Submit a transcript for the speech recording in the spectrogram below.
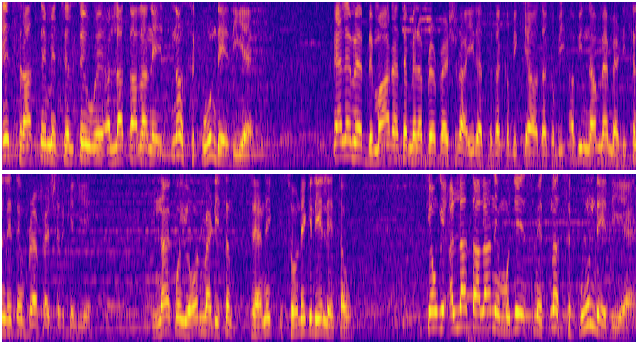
इस रास्ते में चलते हुए अल्लाह ताला ने इतना सुकून दे दिया है पहले मैं बीमार रहता था मेरा ब्लड प्रेशर आ ही रहता था। कभी क्या होता, कभी अभी ना मैं मेडिसिन लेता हूँ ब्लड प्रेशर के लिए, ना कोई और मेडिसिन सहने, सोने के लिए लेता हूँ। क्योंकि अल्लाह ताला ने मुझे इसमें इतना सुकून दे दिया है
